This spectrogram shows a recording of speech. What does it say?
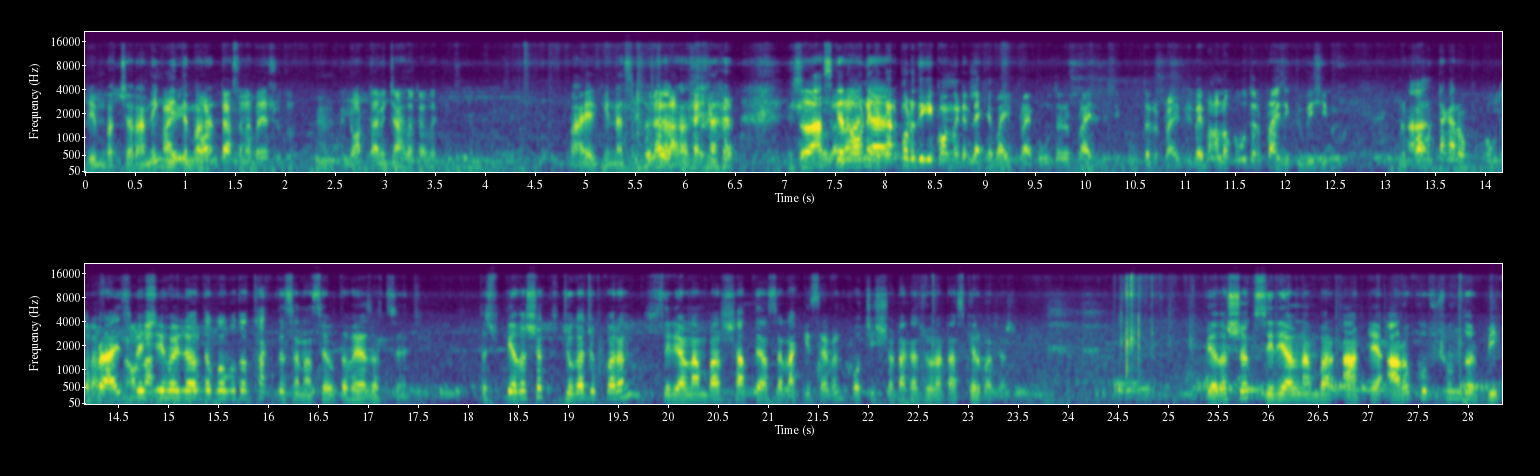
ডিম বাচ্চা রানিং নিতে পারেন। আছে না ভাইয়া শুধু? নটটা আমি চার হাজার টাকা কিনছি। কিনা ছিল। তো আজকের না, অনেকে বাজার- তারপরে দিকে কমেন্টে লেখে ভাই প্রায় কবুতরের প্রাইস বেশি কবুতরের প্রাইস বেশি। ভাই ভালো কবুতরের প্রাইস একটু বেশি হইবে মানে কম টাকার কবুতর প্রাইস বেশি হইলেও তো কবুতর থাকতেছে না তো হয়ে যাচ্ছে। তো প্রিয় দর্শক যোগাযোগ করেন সিরিয়াল নাম্বার সাথে আছে লাকি সেভেন পঁচিশশো টাকা জোড়াটা আজকের বাজার। প্রিয় দর্শক সিরিয়াল নাম্বার আটে আরও খুব সুন্দর বিগ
